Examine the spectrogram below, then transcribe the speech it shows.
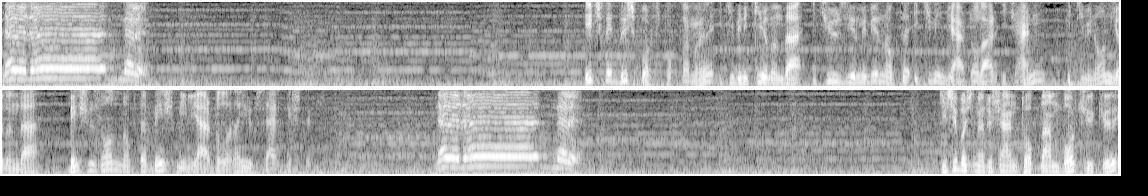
Nereden nereye? İç ve dış borç toplamı 2002 yılında 221.2 milyar dolar iken 2010 yılında 510.5 milyar dolara yükselmiştir. Nereden nereye? Kişi başına düşen toplam borç yükü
